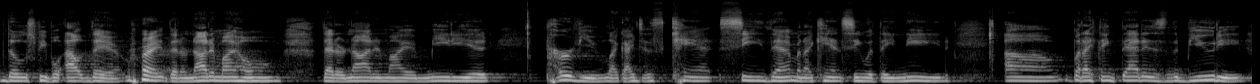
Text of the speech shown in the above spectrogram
those people out there, right? That are not in my home, that are not in my immediate purview. Like I just can't see them and I can't see what they need. Um, but I think that is the beauty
